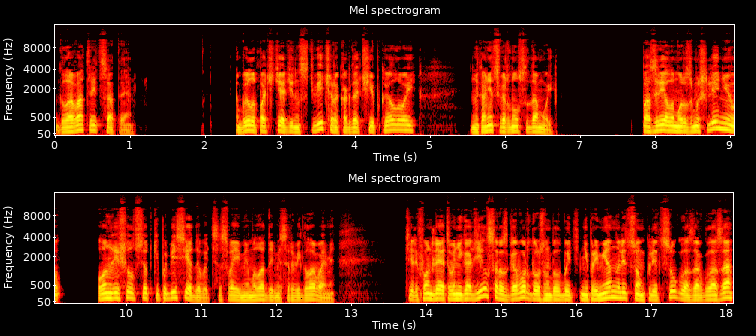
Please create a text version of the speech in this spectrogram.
Глава 30. Было почти одиннадцать вечера, когда Чип Кэллоуэй наконец вернулся домой. По зрелому размышлению он решил все-таки побеседовать со своими молодыми сорвиголовами. Телефон для этого не годился, разговор должен был быть непременно лицом к лицу, глаза в глаза.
